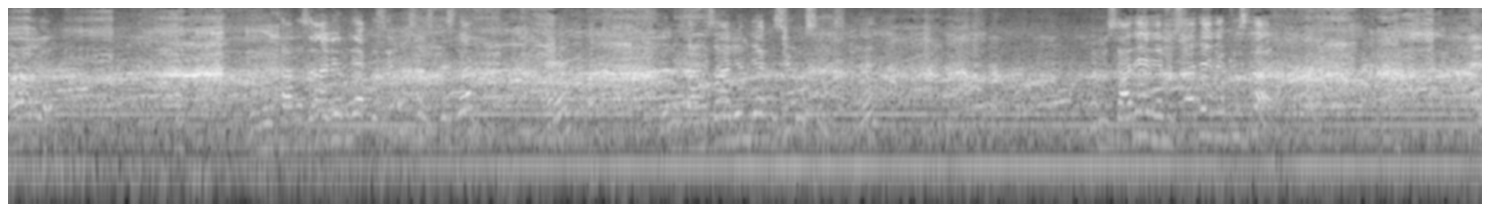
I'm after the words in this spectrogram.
Ne oluyor? Yumurtanızı alıyorum diye kızıyor musunuz kızlar? He? Yumurtanızı alıyorum diye kızıyor musunuz? He? Bir Müsaade edin, müsaade edin kızlar. He?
